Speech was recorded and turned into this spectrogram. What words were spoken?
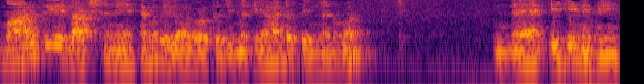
මාර්ගයේ ලක්ෂණය හැම වෙලාවකදීම එයාට පෙන්නනවා නෑ එහෙ නෙමෙයි.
